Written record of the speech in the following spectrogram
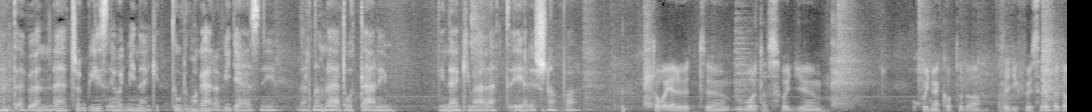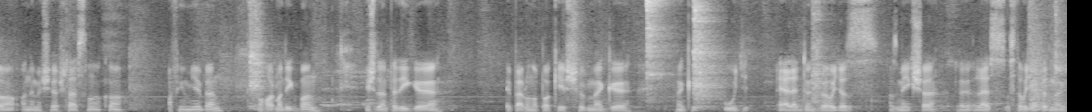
Hát ebben lehet csak bízni, hogy mindenki tud magára vigyázni, mert nem lehet ott állni mindenki mellett él és nappal. Tavaly előtt volt az, hogy, hogy megkaptad az egyik főszerepet a, a Nemeses Lászlónak a, a filmjében, a harmadikban, és utána pedig egy pár hónappal később meg, meg úgy el lett döntve, hogy az, az mégse lesz. Azt te hogy élted meg?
